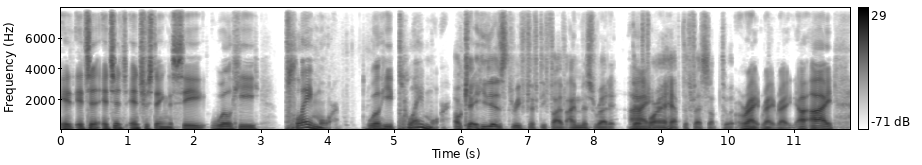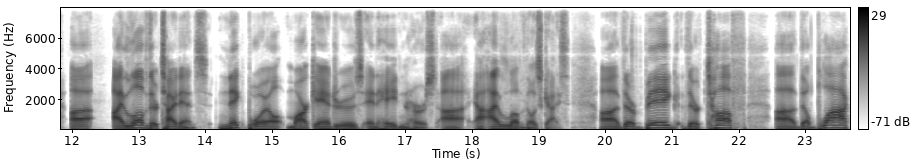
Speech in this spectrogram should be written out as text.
it, it's it's it's interesting to see will he play more? Will he play more? Okay, he is 355. I misread it. Therefore, I have to fess up to it. Right, right, right. Uh, all right. Uh, I love their tight ends Nick Boyle, Mark Andrews, and Hayden Hurst. Uh, I, I love those guys. Uh, they're big, they're tough. Uh, they'll block,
